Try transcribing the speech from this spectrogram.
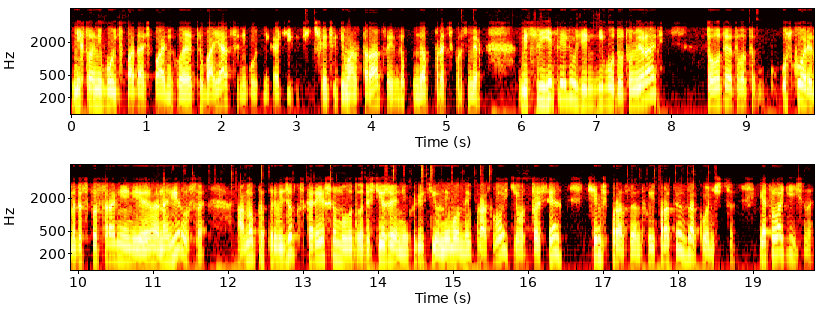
никто не будет впадать в панику и бояться, не будет никаких этих демонстраций, на, против, против мир. Ведь если люди не будут умирать, то вот это вот ускоренное распространение на вируса, оно приведет к скорейшему достижению коллективной иммунной прослойки, вот то есть 70%, и процесс закончится. И это логично.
